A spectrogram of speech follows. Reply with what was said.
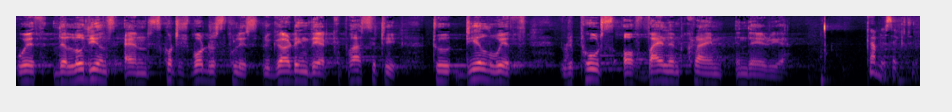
with the Lothians and Scottish Borders Police regarding their capacity to deal with reports of violent crime in the area? Cabinet Secretary.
